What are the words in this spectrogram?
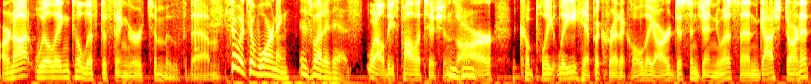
are not willing to lift a finger to move them. So it's a warning, is what it is. Well, these politicians are completely hypocritical. They are disingenuous. And gosh darn it,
